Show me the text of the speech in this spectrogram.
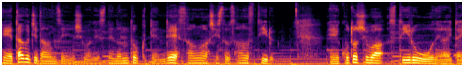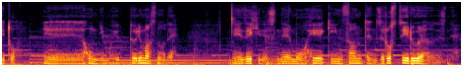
えー、田口ダ選手はですね、7得点で3アシスト、3スティール。えー、今年はスティール王を狙いたいと、えー、本人も言っておりますので、えー、ぜひですね、もう平均3.0スティールぐらいのですね、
